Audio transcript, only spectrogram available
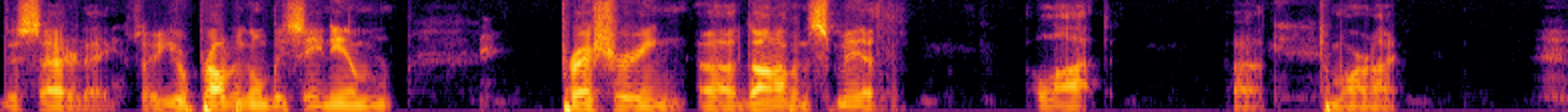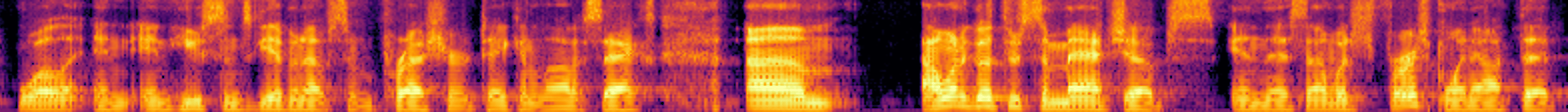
this Saturday. So you're probably going to be seeing him pressuring uh, Donovan Smith a lot uh, tomorrow night. Well, and and Houston's giving up some pressure, taking a lot of sacks. Um, I want to go through some matchups in this. I would first point out that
